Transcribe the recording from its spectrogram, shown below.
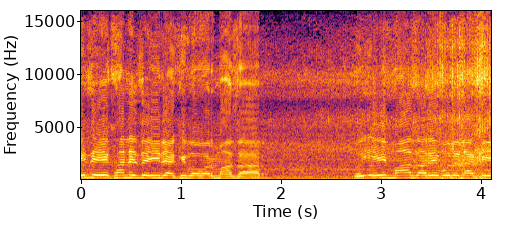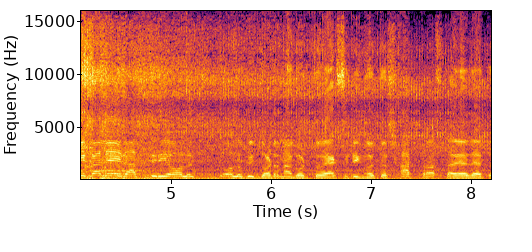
এই যে এখানে যে ইরাকি বাবার মাজার, তো এই মাজারে বলে নাকি এখানে রাত্রি অলৌ- অলৌকিক ঘটনা ঘটতো অ্যাক্সিডেন্ট হতো, সাত রাস্তা হয়ে যেত,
